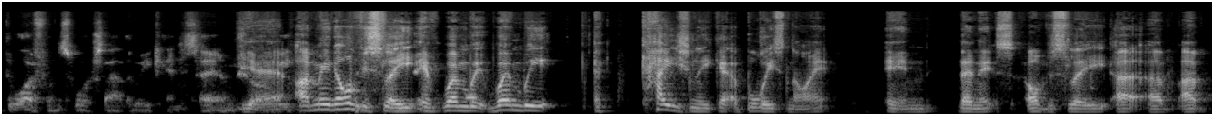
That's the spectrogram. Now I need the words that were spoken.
the wife wants to watch that the weekend, so I'm sure. Yeah, we... I mean, obviously, if when we when we occasionally get a boys' night in, then it's obviously a, a, a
